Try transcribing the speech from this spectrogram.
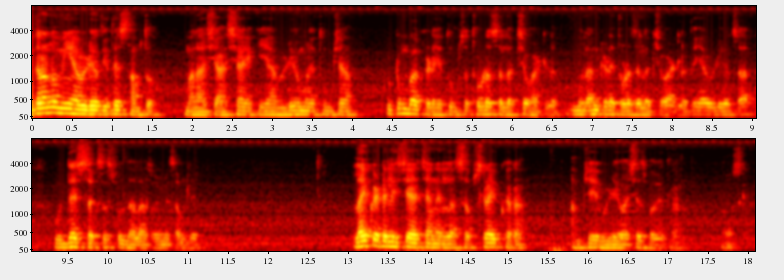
मित्रांनो मी या व्हिडिओ तिथेच थांबतो. मला अशी आशा आहे की या व्हिडिओमुळे तुमच्या कुटुंबाकडे तुमचं थोडंसं लक्ष वाटलं मुलांकडे थोडंसं लक्ष वाटलं तर या व्हिडिओचा उद्देश सक्सेसफुल झाला असं मी समजेल लाईव्ह कॅटलिस्टच्या या चॅनलला सबस्क्राईब करा. आमचे हे व्हिडिओ असेच बघत राहा. नमस्कार.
